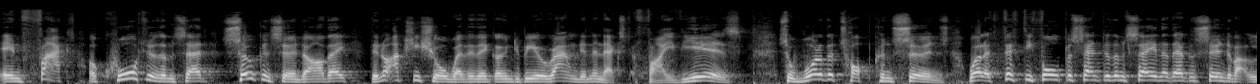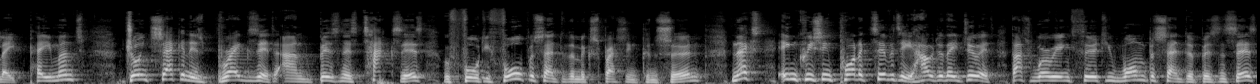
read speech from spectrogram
In fact, a quarter of them said, so concerned are they, they're not actually sure whether they're going to be around in the next five years years. So what are the top concerns? Well, at 54% of them saying that they're concerned about late payment. Joint second is Brexit and business taxes, with 44% of them expressing concern. Next, increasing productivity. How do they do it? That's worrying 31% of businesses.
